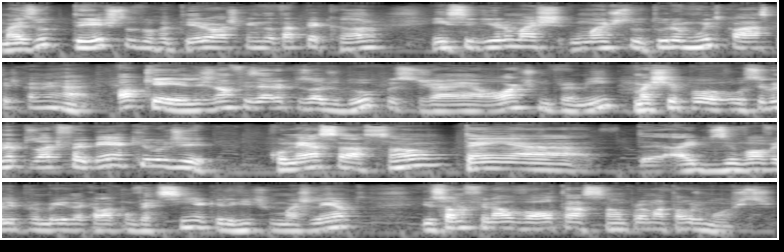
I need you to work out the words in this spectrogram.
Mas o texto do roteiro eu acho que ainda tá pecando em seguir uma, uma estrutura muito clássica de Kamen Rider. Ok, eles não fizeram episódio duplo, isso já é ótimo pra mim. Mas, tipo, o segundo episódio foi bem aquilo de começa a ação, tem a. Aí desenvolve ali pro meio daquela conversinha, aquele ritmo mais lento, e só no final volta a ação pra matar os monstros.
